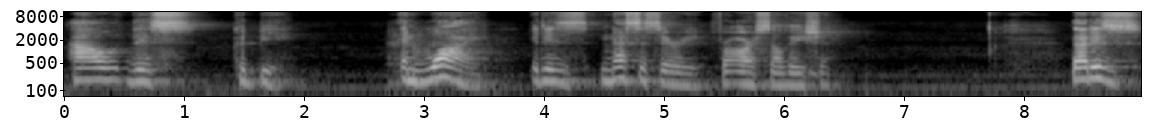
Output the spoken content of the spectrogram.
How this could be, and why it is necessary for our salvation. That is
